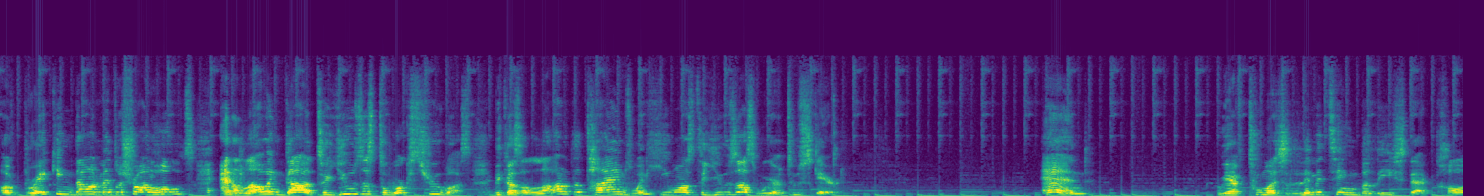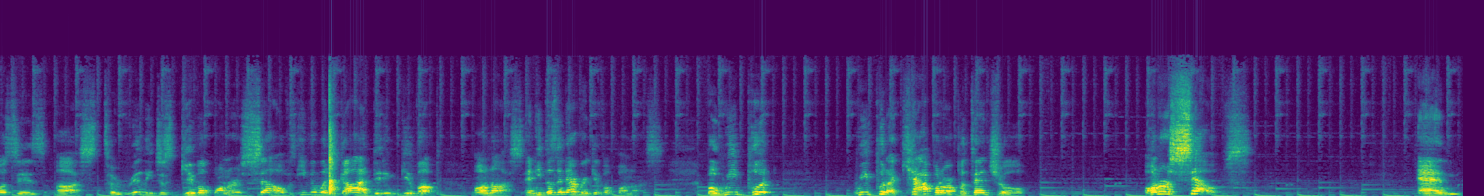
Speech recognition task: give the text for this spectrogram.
of breaking down mental strongholds and allowing God to use us to work through us. Because a lot of the times when He wants to use us, we are too scared. And we have too much limiting beliefs that causes us to really just give up on ourselves, even when God didn't give up on us. And He doesn't ever give up on us. But we put we put a cap on our potential on ourselves. And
